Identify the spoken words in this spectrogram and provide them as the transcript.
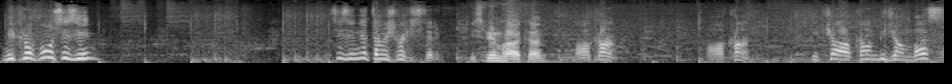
Mikrofon sizin. Sizinle tanışmak isterim. İsmim Hakan. Hakan. Hakan. İki Hakan bir cambaz.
